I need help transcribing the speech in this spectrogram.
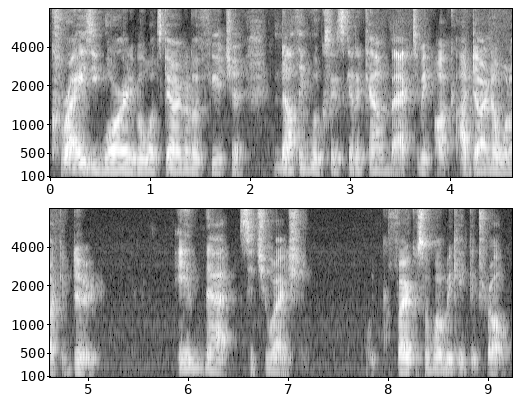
crazy worried about what's going on in the future. Nothing looks like it's going to come back to me. I, I don't know what I can do in that situation, we focus on what we can control.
